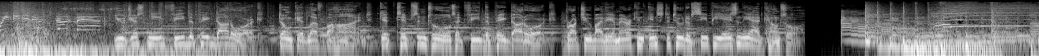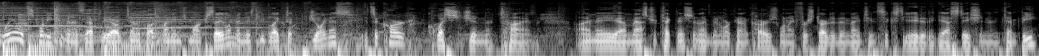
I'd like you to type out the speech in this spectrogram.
We need a new stuntman! You just need feedthepig.org. Don't get left behind. Get tips and tools at feedthepig.org. Brought to you by the American Institute of CPAs and the Ad Council. Well, it's 22 minutes after the hour of 10 o'clock. My name is Mark Salem, and if you'd like to join us, it's a car question time. I'm a, a, master technician. I've been working on cars when I first started in 1968 at a gas station in Tempe.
